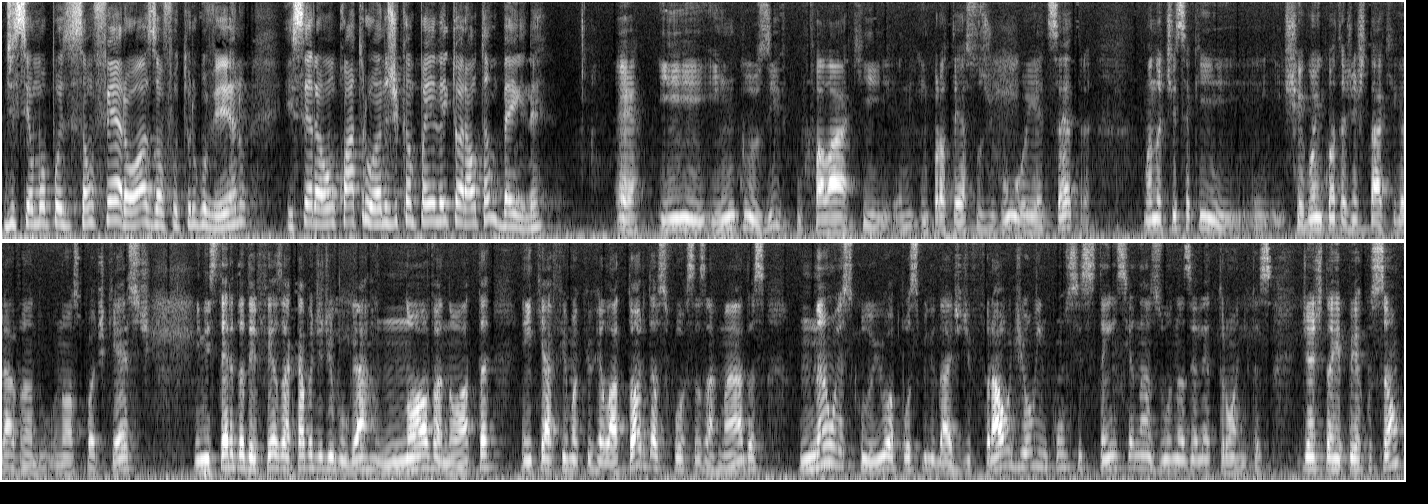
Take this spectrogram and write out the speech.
de ser uma oposição feroz ao futuro governo e serão quatro anos de campanha eleitoral também, né? É, e, e inclusive por falar aqui em, em protestos de rua e etc., uma notícia que chegou enquanto a gente está aqui gravando o nosso podcast. O Ministério da Defesa acaba de divulgar nova nota em que afirma que o relatório das Forças Armadas não excluiu a possibilidade de fraude ou inconsistência nas urnas eletrônicas. Diante da repercussão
